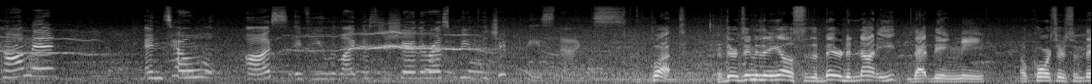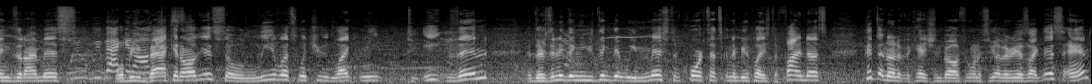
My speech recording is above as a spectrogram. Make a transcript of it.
Comment and tell us if you would like us to share the recipe of the chickpea snacks. But if there's anything else that the bear did not eat, that being me, of course there's some things that I missed. We back We'll be back in August. August, so leave us what you'd like me to to eat then. If there's anything you think that we missed, of course, that's going to be a place to find us. Hit the notification bell if you want to see other videos like this, and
